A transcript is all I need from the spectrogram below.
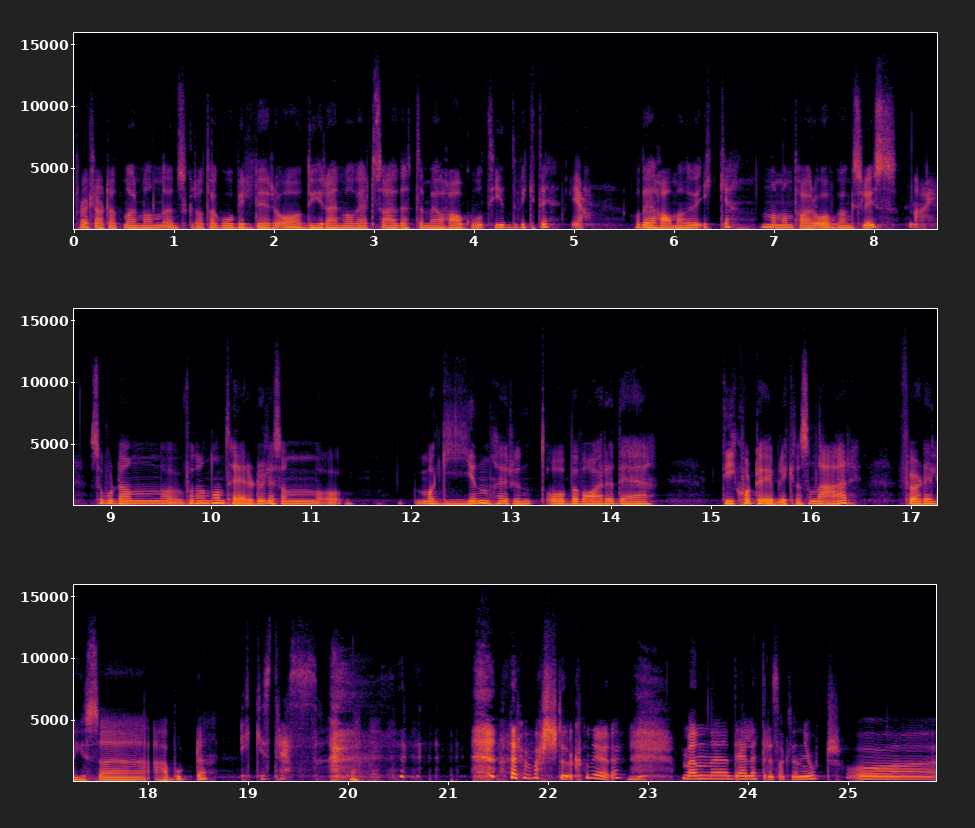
For det er klart at når man ønsker å ta gode bilder, og dyr er involvert, så er jo dette med å ha god tid viktig. Ja. Og det har man jo ikke når man tar overgangslys. Nei. Så hvordan, hvordan håndterer du liksom magien rundt å bevare det, de korte øyeblikkene som det er, før det lyset er borte? Ikke stress. det er det verste du kan gjøre. Men uh, det er lettere sagt enn gjort. Og,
